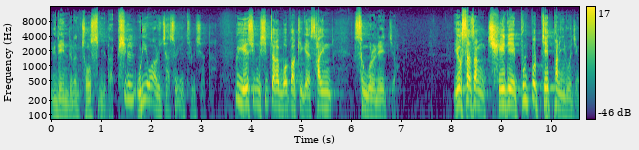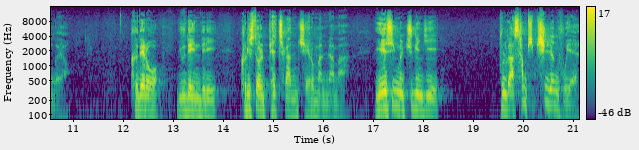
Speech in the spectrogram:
유대인들은 좋습니다. 피를 우리와 우리 자손이 들지어다. 그 예수님 십자가 못 박히게 사형 선고를 내렸죠. 역사상 최대의 불법 재판이 이루어진 거예요. 그대로 유대인들이 그리스도를 배척한 죄로 말미암아 예수님을 죽인 지 불과 37년 후에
